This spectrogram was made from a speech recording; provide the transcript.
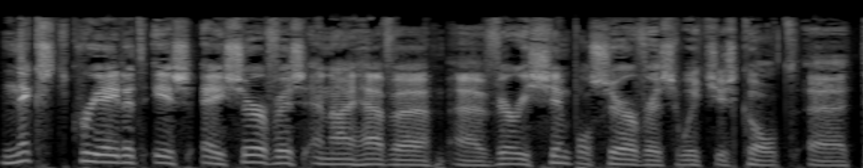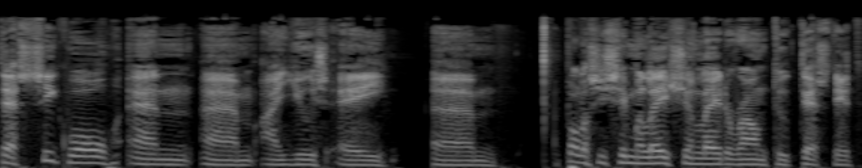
next created is a service and I have a, a very simple service which is called uh, test SQL and um, I use a um, policy simulation later on to test it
